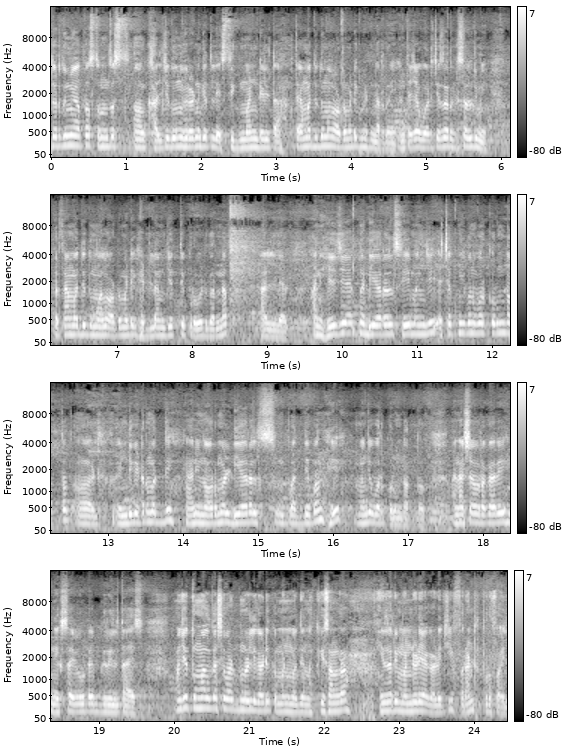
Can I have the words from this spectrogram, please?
जर तुम्ही आता समजा खालचे दोन व्हेरियंट घेतले सिग्मन डेल्टा त्यामध्ये तुम्हाला ऑटोमॅटिक भेटणार नाही. आणि त्याच्या वरचे जर घेसाल तुम्ही तर त्यामध्ये तुम्हाला ऑटोमॅटिक हेडलॅम्प जे आहेत ते प्रोव्हाइड करण्यात आलेले आहेत. आणि हे जे आहेत ना डी आर एल्स हे म्हणजे याच्यातनी पण वर्क करून टाकतात इंडिकेटरमध्ये आणि नॉर्मल डी आर एल्समध्ये पण हे म्हणजे वर्क करून टाकतात. आणि अशा प्रकारे नेक्सा व्यू टाईप ग्रिल तर आहेच. म्हणजे तुम्हाला कशी वाटून राहिली गाडी? कमेंटमध्ये नक्की सांगा. ही जरी मंडळी या गाडीची फ्रंट प्रोफाईल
